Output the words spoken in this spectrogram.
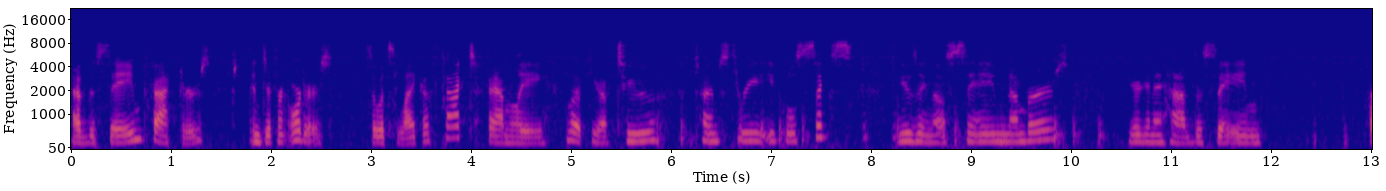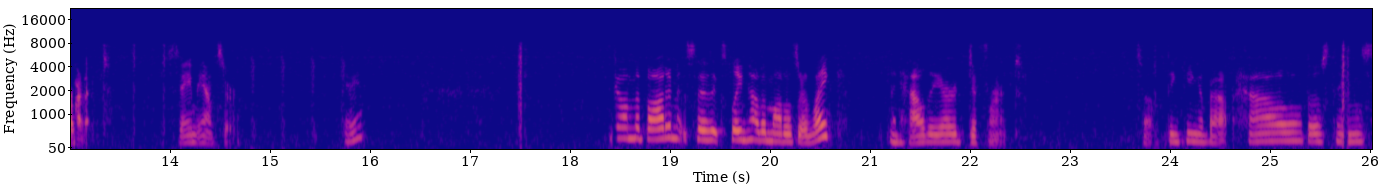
have the same factors in different orders. So it's like a fact family. Look, you have 2 times 3 equals 6. Using those same numbers, you're going to have the same product, same answer. Okay? On the bottom it says explain how the models are like and how they are different. So thinking about how those things,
